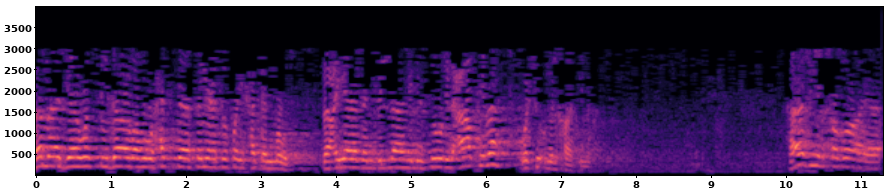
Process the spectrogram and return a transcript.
فما جاوزت داره حتى سمعت صيحة الموت. فعياذا بالله من سوء العاقبة وشؤم الخاتمة. هذه القضايا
